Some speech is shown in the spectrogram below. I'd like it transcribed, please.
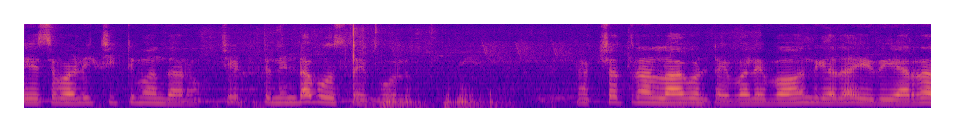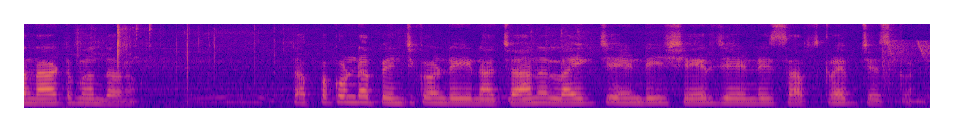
దేశవాళి చిట్టి మందారం. చెట్టు నిండా పూస్తాయి పూలు. నక్షత్రం లాగుంటాయి. భలే బాగుంది కదా ఇది ఎర్ర నాటు మందారం. తప్పకుండా పెంచుకోండి. నా ఛానల్ లైక్ చేయండి షేర్ చేయండి సబ్స్క్రైబ్ చేసుకోండి.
